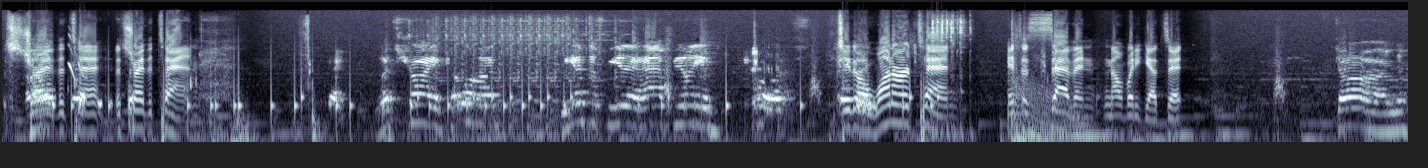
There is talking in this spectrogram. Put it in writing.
Let's try the 10. Let's try the 10. Okay, let's try it. Come on. We got this. We get a half million. It's either a 1 or a 10. It's a 7. Nobody gets it. Done.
